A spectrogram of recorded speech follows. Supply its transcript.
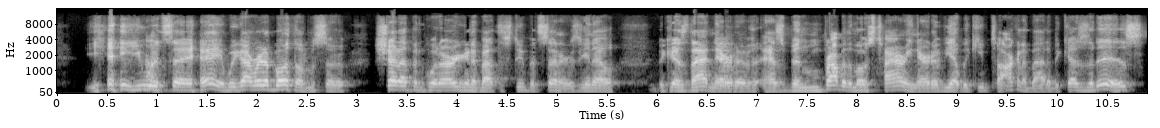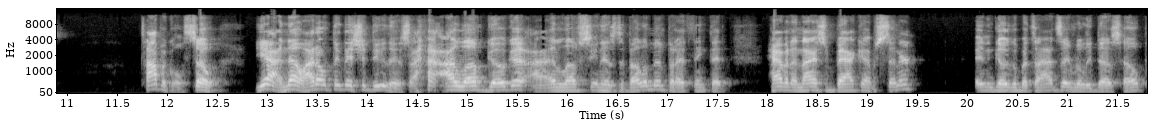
you would say, "Hey, we got rid of both of them, so shut up and quit arguing about the stupid centers." You know, because that narrative has been probably the most tiring narrative. Yet we keep talking about it because it is. topical. So yeah, no, I don't think they should do this. I, I love Goga. I love seeing his development, but I think that having a nice backup center in Goga Bitadze really does help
